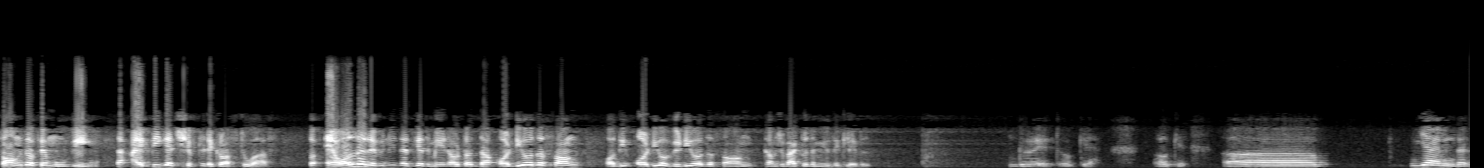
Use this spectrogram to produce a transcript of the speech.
songs of a movie, the IP gets shifted across to us. So all the revenue that gets made out of the audio of the song or the audio video of the song comes back to the music label. Great. Okay. Okay. Uh, yeah, I mean, that,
